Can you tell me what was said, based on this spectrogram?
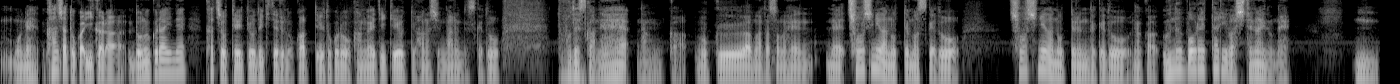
もうね、感謝とかいいから、どのくらいね、価値を提供できてるのかっていうところを考えていけよっていう話になるんですけど、どうですかねなんか、僕はまだその辺、ね、調子には乗ってますけど、調子には乗ってるんだけど、なんか、うぬぼれたりはしてないのね。うん。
